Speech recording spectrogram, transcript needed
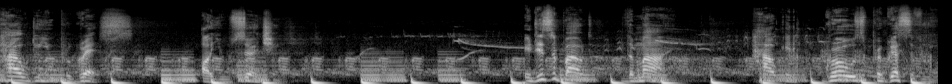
How do you progress? Are you searching? It is about the mind, how it grows progressively.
